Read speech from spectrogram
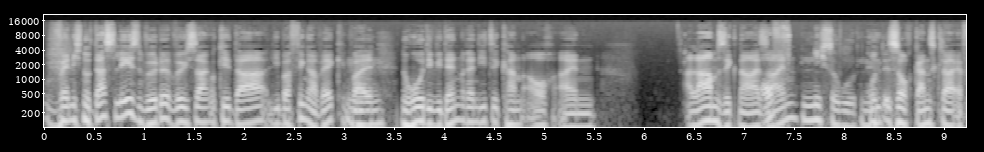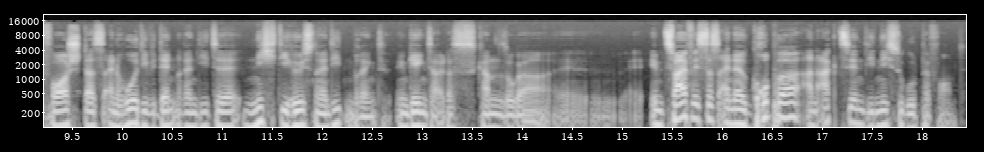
wenn ich nur das lesen würde, würde ich sagen, okay, da lieber Finger weg, weil Mhm. eine hohe Dividendenrendite kann auch ein Alarmsignal sein. Oft nicht so gut. Ne? Und ist auch ganz klar erforscht, dass eine hohe Dividendenrendite nicht die höchsten Renditen bringt. Im Gegenteil, das kann sogar, äh, im Zweifel ist das eine Gruppe an Aktien, die nicht so gut performt.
